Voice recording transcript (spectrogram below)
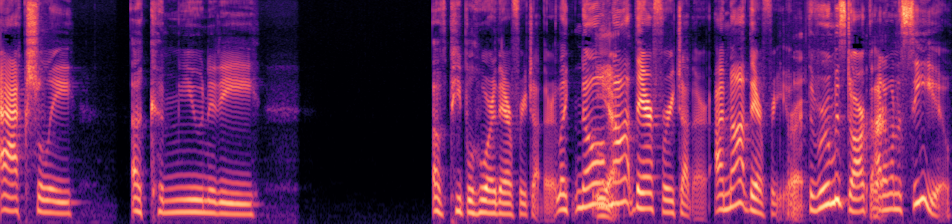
actually a community of people who are there for each other. Like, no, I'm not there for each other. I'm not there for you. Right. The room is dark. I don't want to see you.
